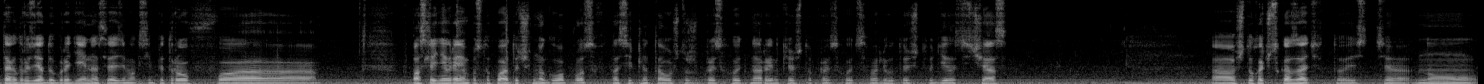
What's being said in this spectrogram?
Итак, друзья, добрый день, на связи Максим Петров. А, в последнее время поступает очень много вопросов относительно того, что же происходит на рынке, что происходит с валютой, что делать сейчас. А, что хочу сказать, то есть, э, ну,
